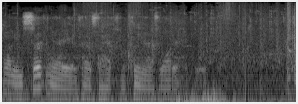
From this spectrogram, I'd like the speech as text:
Well, I mean, certain areas has to have some clean ass water in a cave.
